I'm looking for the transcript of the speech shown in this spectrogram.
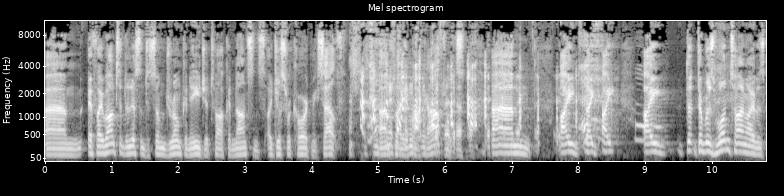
Um, if I wanted to listen to some drunken Egypt talking nonsense, I just record myself and play it back afterwards. Um, I like I I th- there was one time I was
